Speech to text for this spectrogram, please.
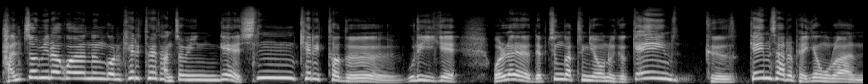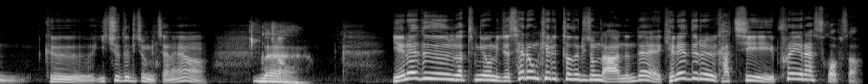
단점이라고 하는 거는 캐릭터의 단점인 게 신 캐릭터들 우리 이게 원래 넵튠 같은 경우는 그 게임 그 게임사를 배경으로 한 그 이슈들이 좀 있잖아요. 네. 얘네들 같은 경우는 이제 새로운 캐릭터들이 좀 나왔는데 걔네들을 같이 플레이를 할 수가 없어.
